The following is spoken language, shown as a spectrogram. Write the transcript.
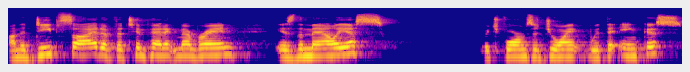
On the deep side of the tympanic membrane is the malleus, which forms a joint with the incus,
